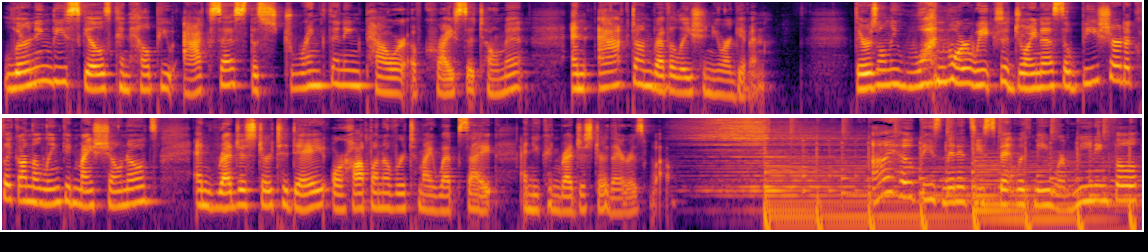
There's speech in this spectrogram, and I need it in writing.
Learning these skills can help you access the strengthening power of Christ's atonement and act on revelation you are given. There is only one more week to join us, so be sure to click on the link in my show notes and register today, or hop on over to my website and you can register there as well. I hope these minutes you spent with me were meaningful,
